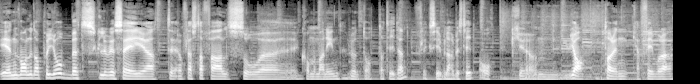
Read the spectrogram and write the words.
En vanlig dag på jobbet skulle jag säga att i de flesta fall så eh, kommer man in runt åtta tiden, flexibel arbetstid och ehm, ja, tar en kaffe i våra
